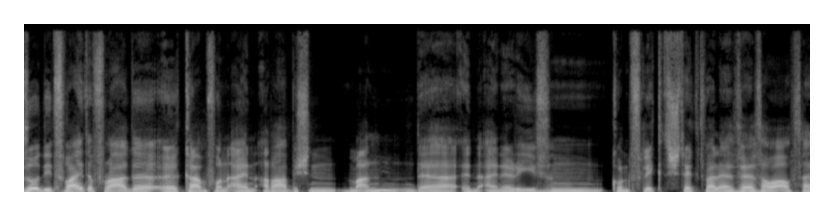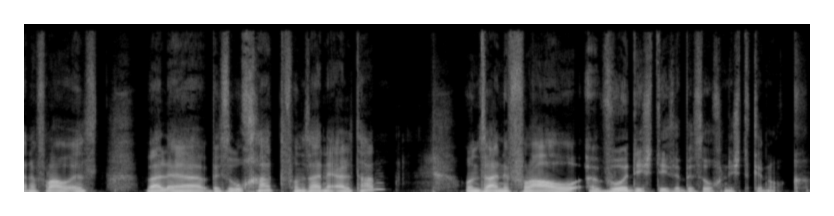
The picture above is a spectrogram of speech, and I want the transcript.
So, die zweite Frage äh, kam von einem arabischen Mann, der in einem riesen Konflikt steckt, weil er sehr sauer auf seine Frau ist, weil er Besuch hat von seinen Eltern und seine Frau würdigt diesen Besuch nicht genug.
